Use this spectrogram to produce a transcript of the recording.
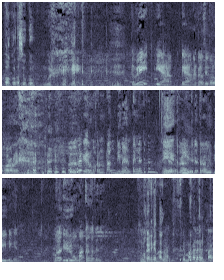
Fakultas Hukum Tapi ya ya nggak tahu sih kalau horor ya. Maksudnya kayak rumah kentang di Menteng aja kan tidak, Iya. terlalu, Iya. tidak terlalu dini kan. Malah jadi rumah makan katanya. makanya kentang Ya makanya kentang.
